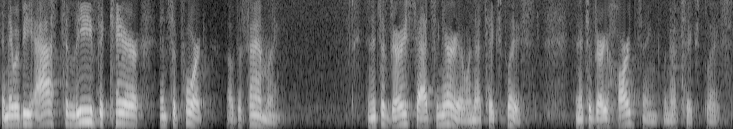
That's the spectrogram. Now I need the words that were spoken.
And they would be asked to leave the care and support of the family. And it's a very sad scenario when that takes place. And it's a very hard thing when that takes place.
